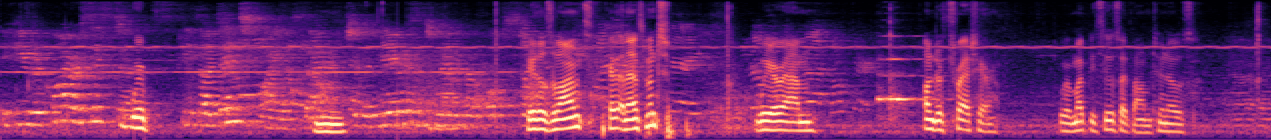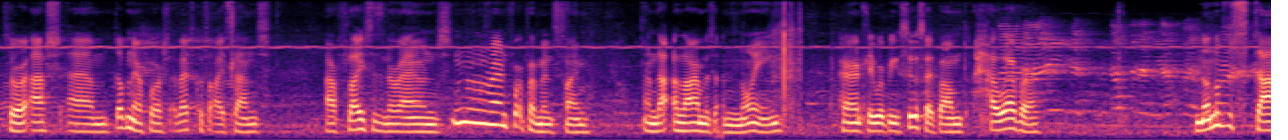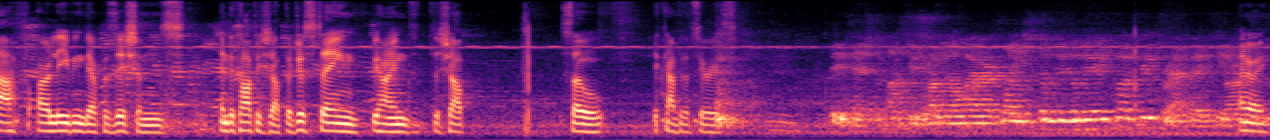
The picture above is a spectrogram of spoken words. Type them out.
If you require assistance, We're- please identify yourself to the nearest member of staff. Hear those alarms? Hear that announcement? We're um, under threat here. We might be suicide bombed, who knows? So we're at um, Dublin Airport, about to go to Iceland. Our flight is in around, mm, around 45 minutes' time. And that alarm is annoying. Apparently, we're being suicide bombed. However, none of the staff are leaving their positions in the coffee shop. They're just staying behind the shop. So it can't be that serious. Pay attention to passengers travelling on our flight WW853 traffic. Anyway,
